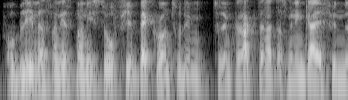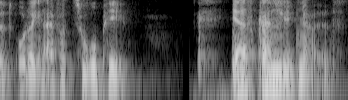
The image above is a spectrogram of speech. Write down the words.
Problem, dass man jetzt noch nicht so viel Background zu dem, zu dem Charakter hat, dass man ihn geil findet oder ihn einfach zu OP. Ja, es kann das fehlt mir halt.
